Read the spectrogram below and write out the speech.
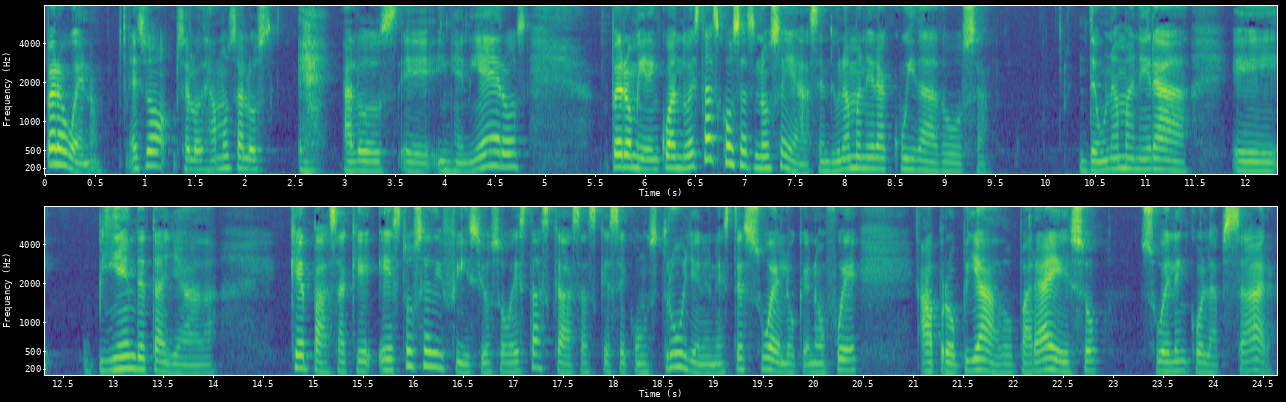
pero bueno, eso se lo dejamos a los, a los eh, ingenieros. Pero miren, cuando estas cosas no se hacen de una manera cuidadosa, de una manera bien detallada, ¿Qué pasa? Que estos edificios o estas casas que se construyen en este suelo que no fue apropiado para eso, suelen colapsar.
